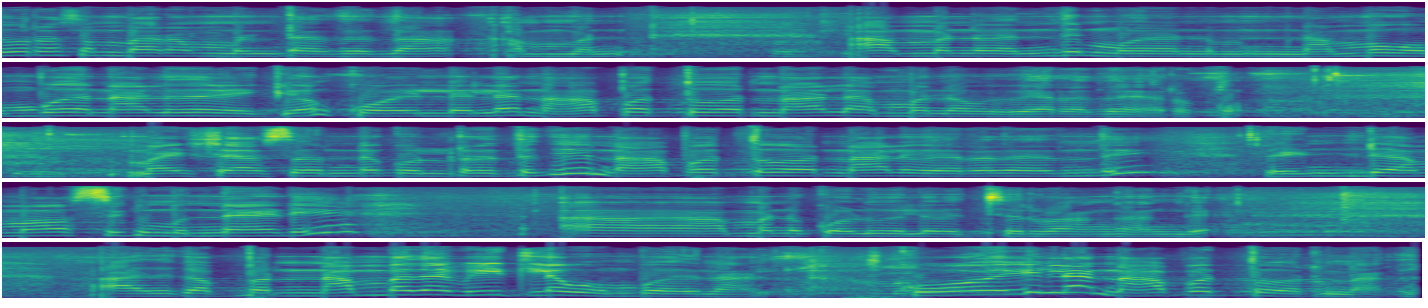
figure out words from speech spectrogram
சூரசம்பாரம் பண்ணுறது தான் அம்மன் அம்மன் வந்து நம்ம ஒம்பது நாள் தான் வைக்கும். கோயிலெல்லாம் நாற்பத்தோரு நாள் அம்மன் விரதம் இருக்கும். மகிஷாசுரனை கொல்றதுக்கு நாற்பத்தோரு நாள் விரதம் இருந்து ரெண்டு அமாவாசைக்கு முன்னாடியே அம்மன் கொழுவில் வச்சுருவாங்க அங்கே. அதுக்கப்புறம் நம்ம தான் வீட்டில் ஒம்பது நாள். கோயிலில் நாற்பத்தோரு நாள்.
